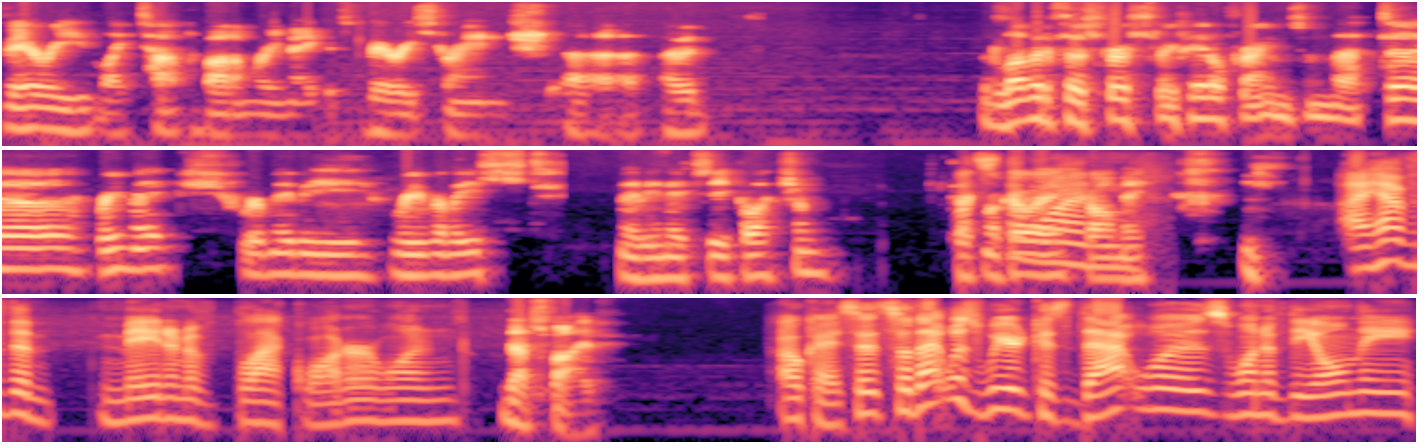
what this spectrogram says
very like top to bottom remake. It's very strange. Uh, I would would love it if those first three Fatal Frames in that uh, remake were maybe re-released, maybe an HD collection. The Tecmo Koei, call one- me. I have the Maiden of Blackwater one. That's five. Okay, so so that was weird because that was one of the only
